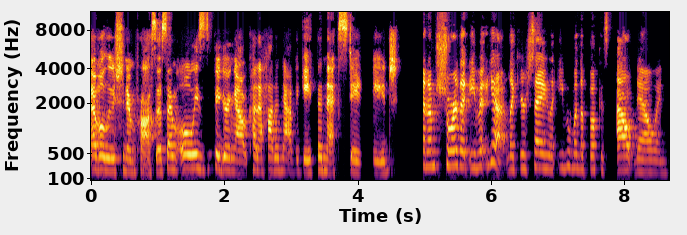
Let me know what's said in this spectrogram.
evolution and process. I'm always figuring out kind of how to navigate the next stage. And I'm sure that even yeah, like you're saying that even when the book is out now and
